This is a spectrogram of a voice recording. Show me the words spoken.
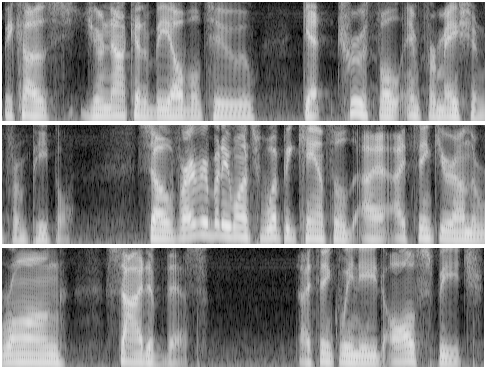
because you're not going to be able to get truthful information from people. So, for everybody who wants Whoopi canceled, I, I think you're on the wrong side of this. I think we need all speech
